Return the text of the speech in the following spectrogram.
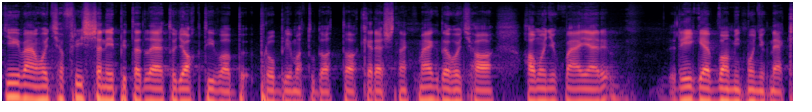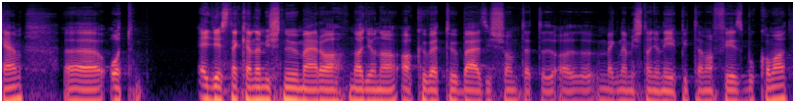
nyilván, hogyha frissen építed, lehet, hogy aktívabb problématudattal keresnek meg, de hogyha ha mondjuk már ilyen régebb van, mint mondjuk nekem, eh, ott egyrészt nekem nem is nő már a, nagyon a, a követő bázisom, tehát a, a, meg nem is nagyon építem a Facebookomat.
